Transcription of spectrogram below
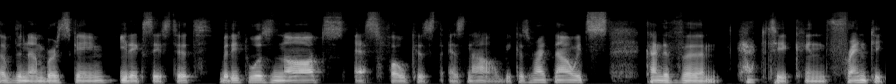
of the numbers game. It existed, but it was not as focused as now because right now it's kind of a hectic and frantic.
